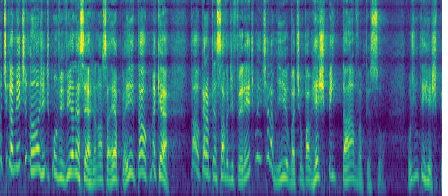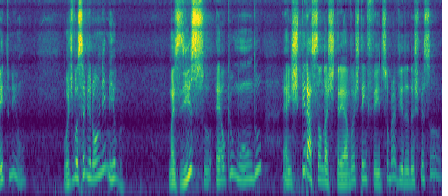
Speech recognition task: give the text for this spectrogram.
Antigamente não, a gente convivia, né, Sérgio? Na nossa época aí e tal, como é que é? Tá, o cara pensava diferente, mas a gente era amigo, batia um papo, respeitava a pessoa. Hoje não tem respeito nenhum. Hoje você virou um inimigo. Mas isso é o que o mundo, é a inspiração das trevas, tem feito sobre a vida das pessoas.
